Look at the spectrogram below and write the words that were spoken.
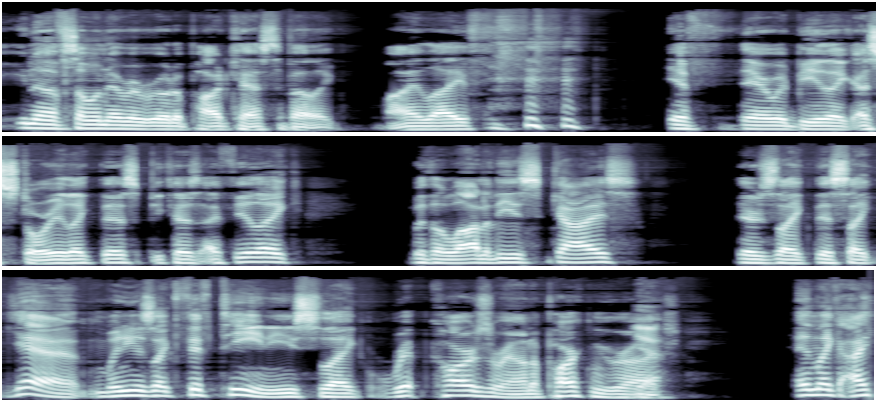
you know, if someone ever wrote a podcast about like my life, if there would be like a story like this, because I feel like with a lot of these guys, there's like this, like, yeah, when he was like 15, he used to like rip cars around a parking garage. Yeah. And like, I,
